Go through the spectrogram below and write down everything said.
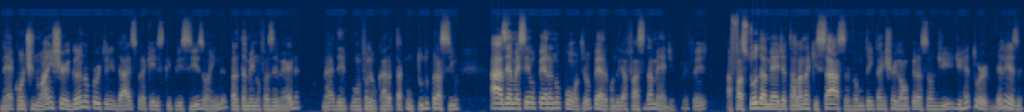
né? Continuar enxergando oportunidades para aqueles que precisam ainda, para também não fazer merda, né? De, como eu falei, o cara tá com tudo para cima. Ah, Zé, mas você opera no contra. Eu opero quando ele afasta da média. Perfeito. Afastou da média, tá lá na quiçaça, vamos tentar enxergar uma operação de, de retorno. Beleza.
